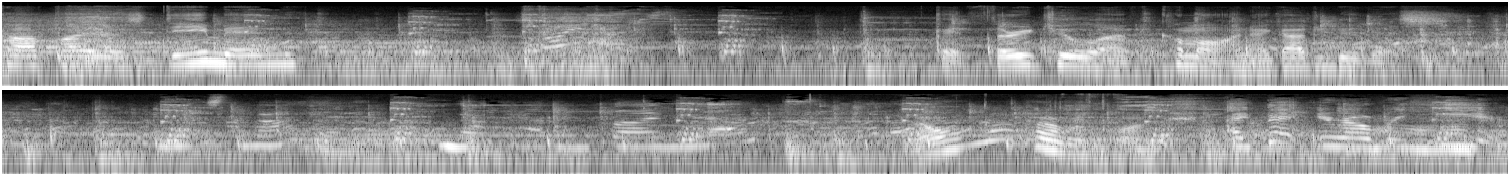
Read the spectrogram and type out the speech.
Caught by this demon. Okay, 32 left. Come on, I gotta do this. What's the matter? Not having fun yet? No, I'm not having fun. I bet you're over here.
